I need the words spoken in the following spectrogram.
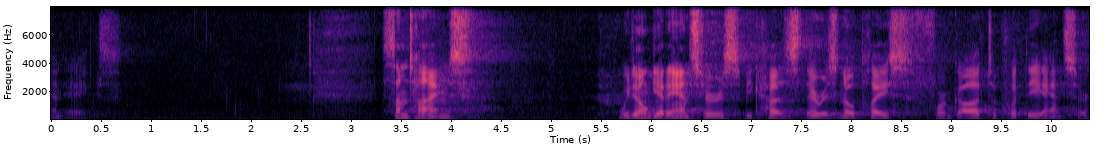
and eggs. Sometimes we don't get answers because there is no place for God to put the answer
